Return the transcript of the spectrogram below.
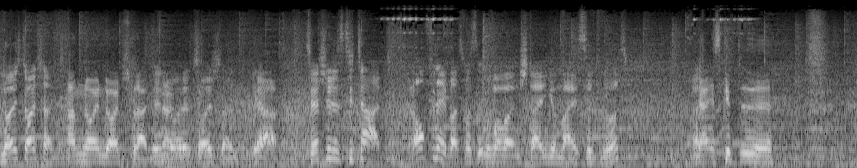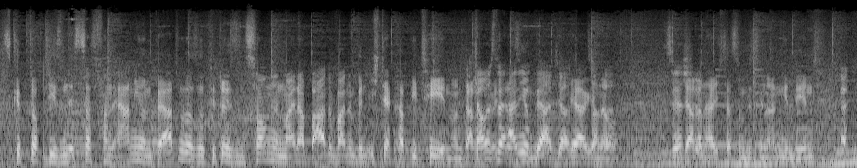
Neues Deutschland. Am neuen Deutschland. In Na gut. Neues Deutschland. Ja. Sehr schönes Zitat. Auch vielleicht was, was irgendwann mal in Stein gemeißelt wird. Ja, es gibt, äh, es gibt doch diesen, ist das von Ernie und Bert oder so? Es gibt doch diesen Song, in meiner Badewanne bin ich der Kapitän. Und Ich glaube, es ich Ernie und Bert, ja. Ja, genau. Sehr Daran schön. habe ich das so ein bisschen angelehnt.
